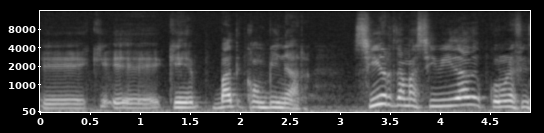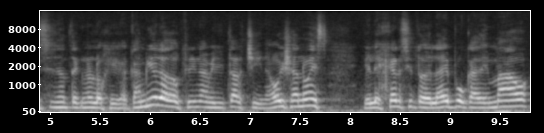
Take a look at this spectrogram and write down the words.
eh, que, que va a combinar cierta masividad con una eficiencia tecnológica. Cambió la doctrina militar china. Hoy ya no es el ejército de la época de Mao,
